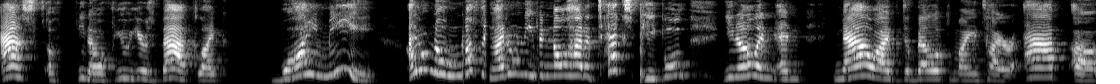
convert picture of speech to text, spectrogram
asked a, you know a few years back like why me I don't know nothing. I don't even know how to text people, you know, and and now I've developed my entire app, uh,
